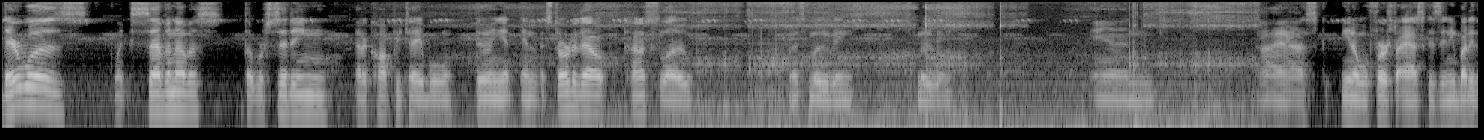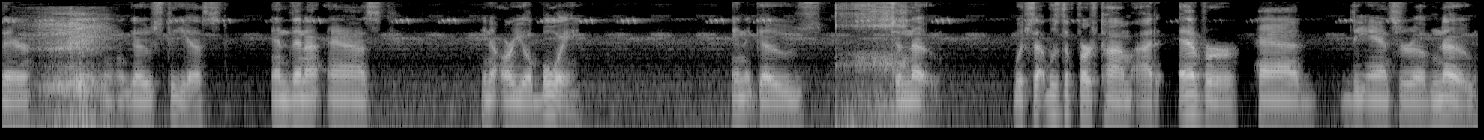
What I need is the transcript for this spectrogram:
there was like seven of us that were sitting at a coffee table doing it, and it started out kind of slow. And it's moving, it's moving. And I ask, you know, well, first I ask, is anybody there? And it goes to yes. And then I ask, you know, are you a boy? And it goes to no, which that was the first time I'd ever had the answer of no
